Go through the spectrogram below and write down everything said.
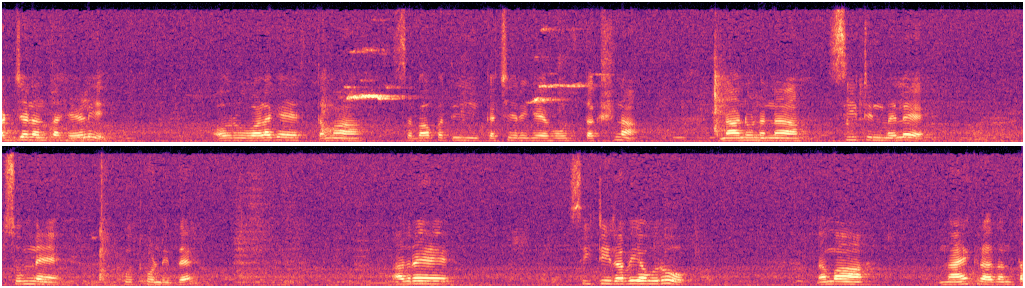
ಅಡ್ಜನ್ ಅಂತ ಹೇಳಿ ಅವರು ಒಳಗೆ ತಮ್ಮ ಸಭಾಪತಿ ಕಚೇರಿಗೆ ಹೋದ ತಕ್ಷಣ ನಾನು ನನ್ನ ಸೀಟಿನ ಮೇಲೆ ಸುಮ್ಮನೆ ಕೂತ್ಕೊಂಡಿದ್ದೆ. ಆದರೆ ಸಿ ಟಿ ರವಿ ಅವರು ನಮ್ಮ ನಾಯಕರಾದಂಥ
